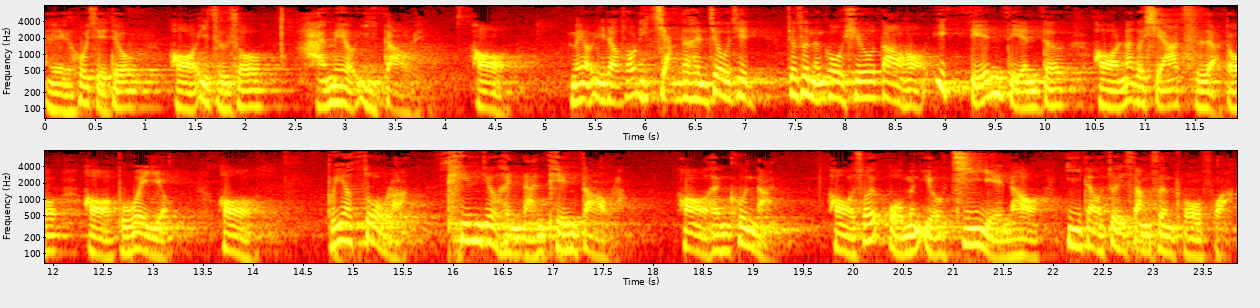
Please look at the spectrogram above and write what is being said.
哎，或许就哦一直说还没有遇到嘞。哦。没有遇到说你讲的很就近，就是能够修到哈一点点的哦那个瑕疵啊都哦不会有哦不要做了听就很难听到了哦很困难哦所以我们有机缘哈遇到最上圣佛法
